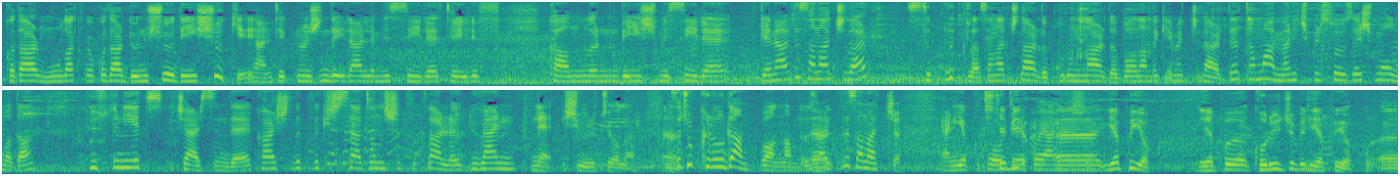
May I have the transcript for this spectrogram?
o kadar muğlak ve o kadar dönüşüyor, değişiyor ki yani teknolojinin de ilerlemesiyle, telif kanunlarının değişmesiyle genelde sanatçılar sıklıkla sanatçılar da kurumlar da bu alandaki emekçiler de tamamen hiçbir sözleşme olmadan hüsnü niyet içerisinde karşılıklı kişisel tanışıklıklarla güvenle işi yürütüyorlar. Aslında çok kırılgan bu anlamda özellikle de sanatçı. Yani yapıtı İşte ortaya bir koyan e, kişi. yapı yok. Yapı koruyucu bir yapı yok. E,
